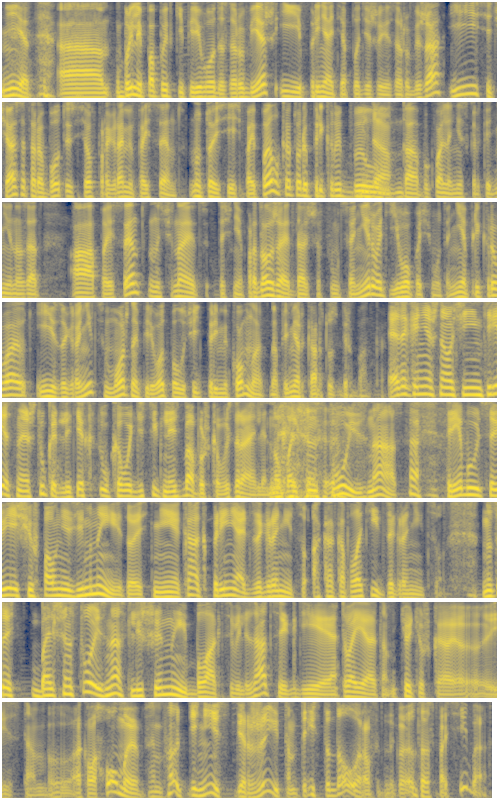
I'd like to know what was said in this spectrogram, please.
Нет. А, Были попытки перевода за рубеж и принятия платежей из-за рубежа, и сейчас это работает все в программе PaySend. Ну, то есть есть PayPal, который прикрыт был, Да. да, буквально несколько дней назад, а PaySend начинает, точнее, продолжает дальше функционировать, его почему-то не прикрывают, и из-за границы можно перевод получить прямиком на, например, карту Сбербанка. Это, конечно, очень интересная штука для тех, кто- у кого действительно есть бабушка в Израиле, но большинству из нас требуются вещи вполне земные, то есть не как принять за границу, а как оплатить за границу. Ну, то есть большинство из нас лишены благ цивилизации, где твоя там тетюшка э, из там Оклахомы, «О, Денис, держи, там 300 долларов. Ты такой, «Да, спасибо.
